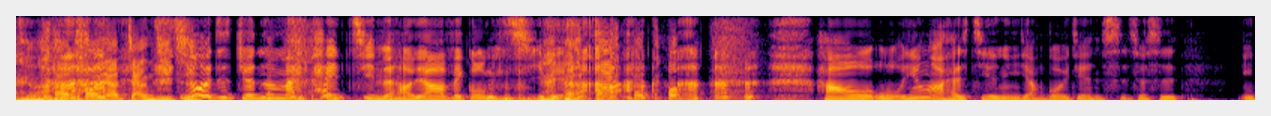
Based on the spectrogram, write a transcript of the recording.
近，到底要讲几次？因为我就觉得麦太近了，好像要被攻击。好，我因为我还是记得你讲过一件事，就是。你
